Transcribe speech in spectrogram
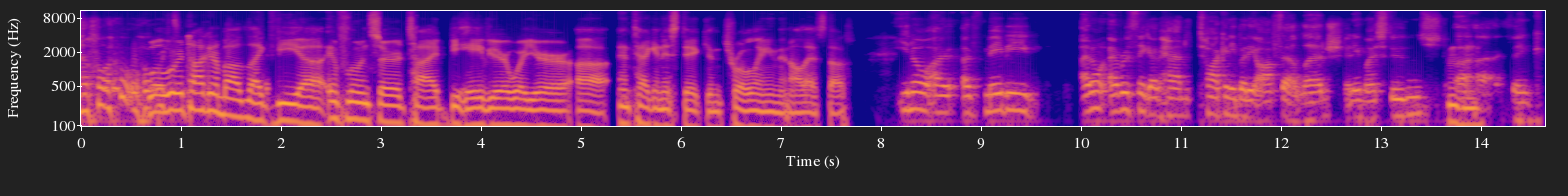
well, we were talking about like the uh, influencer type behavior where you're uh, antagonistic and trolling and all that stuff you know, I, I've maybe I don't ever think I've had to talk anybody off that ledge. Any of my students, mm-hmm. uh, I think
